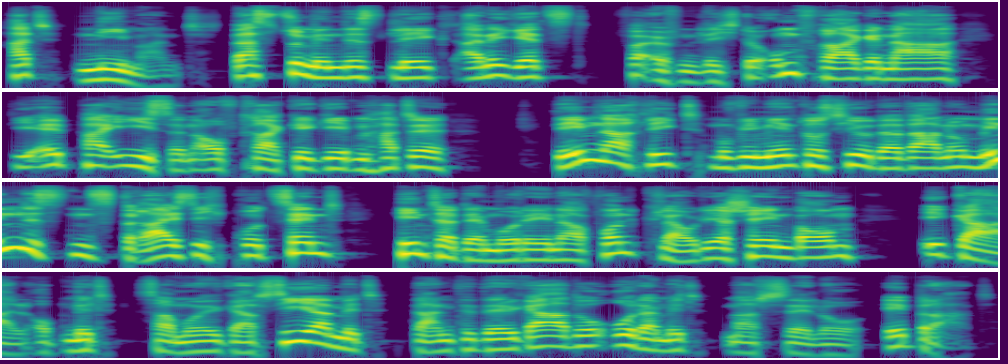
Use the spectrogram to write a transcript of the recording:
hat niemand. Das zumindest legt eine jetzt veröffentlichte Umfrage nahe, die El País in Auftrag gegeben hatte. Demnach liegt Movimiento Ciudadano mindestens 30 Prozent hinter der Morena von Claudia Schenbaum, egal ob mit Samuel Garcia, mit Dante Delgado oder mit Marcelo Ebrard.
